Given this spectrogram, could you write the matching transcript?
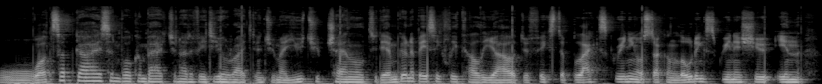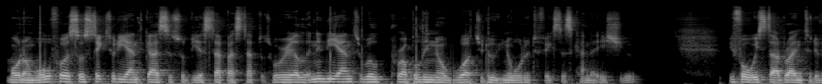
What's up guys and welcome back to another video right into my YouTube channel. Today I'm gonna basically tell you how to fix the black screening or stuck on loading screen issue in Modern Warfare. So stick to the end guys, this will be a step-by-step -step tutorial and in the end you will probably know what to do in order to fix this kind of issue. Before we start right into the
